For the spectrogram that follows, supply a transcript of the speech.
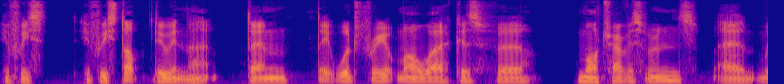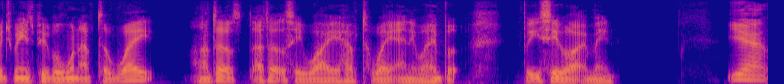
if we, if we stop doing that, then it would free up more workers for more Travis runs, uh, which means people wouldn't have to wait. I don't, I don't see why you have to wait anyway, but, but you see what I mean. Yeah,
